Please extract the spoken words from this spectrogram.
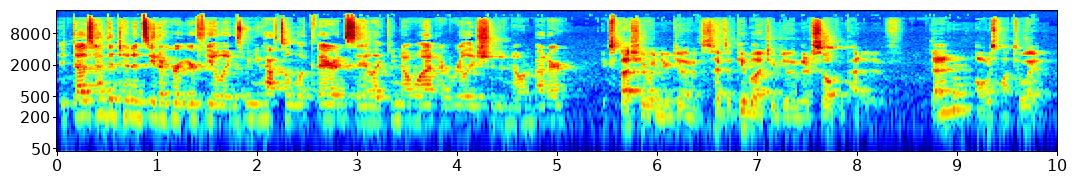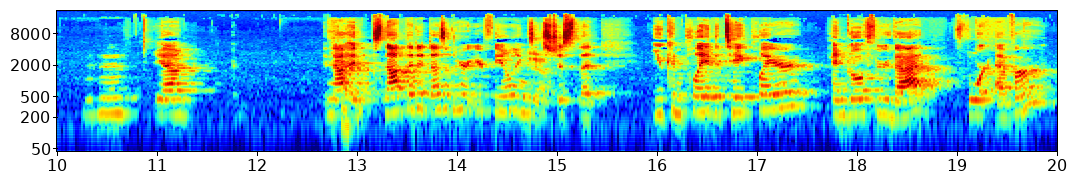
It does have the tendency to hurt your feelings when you have to look there and say, like, you know what, I really should have known better. Especially when you're dealing with the types of people that you're dealing, they're so competitive that Mhm. always want to win. Mm-hmm. Yeah. Not, it's not that it doesn't hurt your feelings. Yeah. It's just that you can play the tape player and go through that forever.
